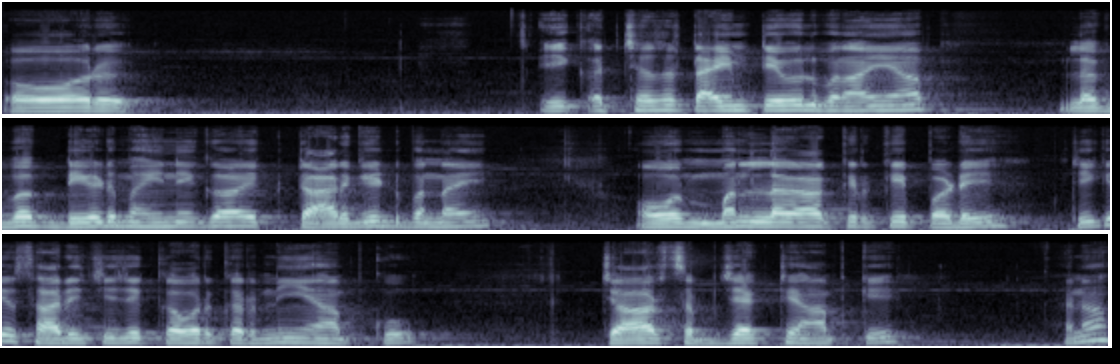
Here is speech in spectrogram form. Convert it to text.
और एक अच्छा सा टाइम टेबल बनाएँ आप, लगभग डेढ़ महीने का एक टारगेट बनाएँ और मन लगा करके पढ़े, ठीक है? सारी चीज़ें कवर करनी है आपको, चार सब्जेक्ट हैं आपके, है ना?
